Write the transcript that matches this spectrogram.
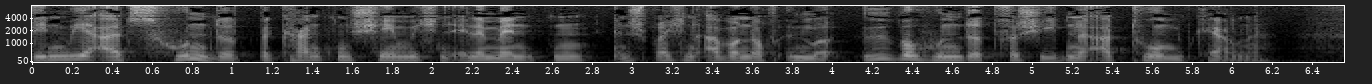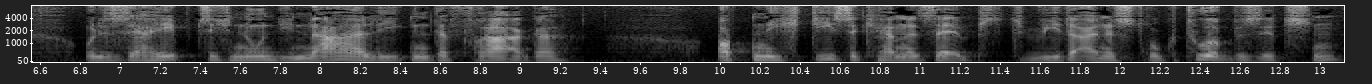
Den mehr als 100 bekannten chemischen Elementen entsprechen aber noch immer über 100 verschiedene Atomkerne. Und es erhebt sich nun die naheliegende Frage, ob nicht diese Kerne selbst wieder eine Struktur besitzen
